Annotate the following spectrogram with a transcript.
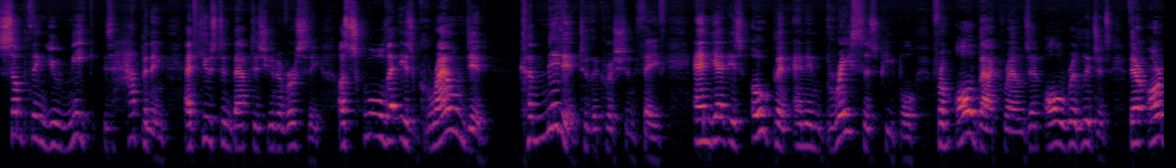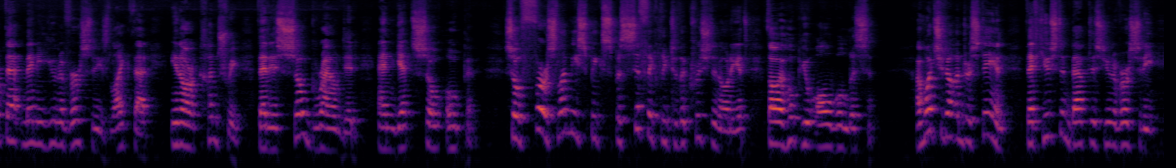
something unique is happening at Houston Baptist University, a school that is grounded, committed to the Christian faith, and yet is open and embraces people from all backgrounds and all religions. There aren't that many universities like that in our country that is so grounded and yet so open. So, first, let me speak specifically to the Christian audience, though I hope you all will listen. I want you to understand that Houston Baptist University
